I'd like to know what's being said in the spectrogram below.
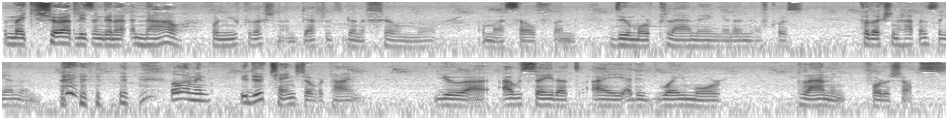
make sure at least I'm going to now for new production. I'm definitely going to film more of myself and do more planning, and then of course production happens again. And well, I mean, you do change over time. You, uh, I would say that I, I did way more planning for the shots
